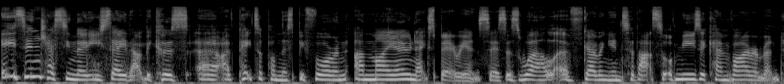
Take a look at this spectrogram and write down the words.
It's interesting though that you say that because uh, I've picked up on this before and, and my own experiences as well of going into that sort of music environment.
